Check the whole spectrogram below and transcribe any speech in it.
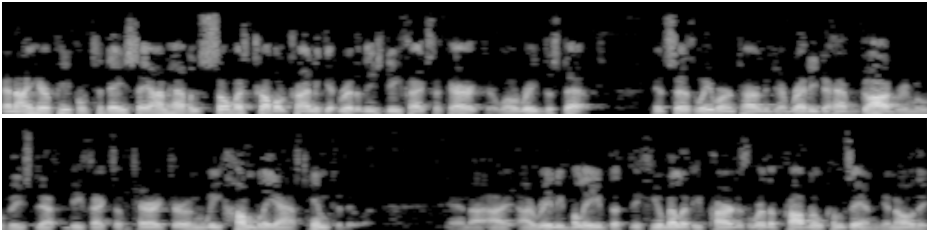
And I hear people today say, I'm having so much trouble trying to get rid of these defects of character. Well, read the steps. It says we were entirely ready to have God remove these defects of character and we humbly asked Him to do it. And I, I really believe that the humility part is where the problem comes in, you know, the,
